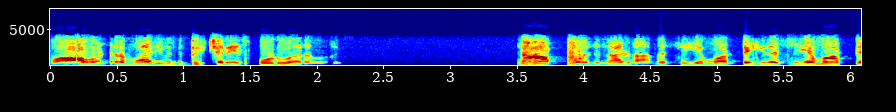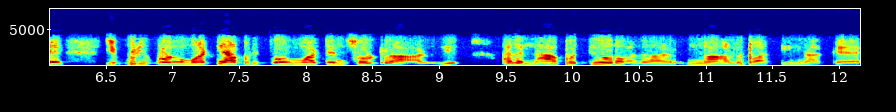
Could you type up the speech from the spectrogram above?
பாவன்ற மாதிரி வந்து பிக்சரைஸ் போடுவார் அவரு. நாற்பது நாள் அதை செய்ய மாட்டேன் இதை செய்ய மாட்டேன் இப்படி போக மாட்டேன் அப்படி போக மாட்டேன்னு சொல்ற ஆளு அந்த நாற்பத்தி ஓராவது நாள் பார்த்தீங்கன்னாக்க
